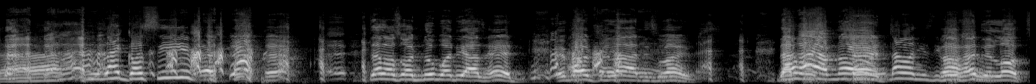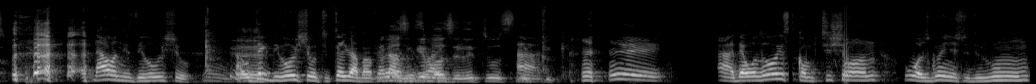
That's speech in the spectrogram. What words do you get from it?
Ah, you like gossip? Tell us what nobody has heard about Fela and his wives. That, one- I have not that heard. one- that one is the No, I've whole heard show. a lot. that one is the whole show. I will take the whole show to tell you about Fela Just give us a little sneak Ah. peek. ah, there was always competition. Who was going into the room?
